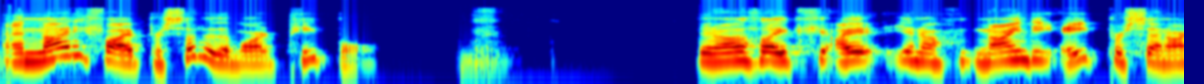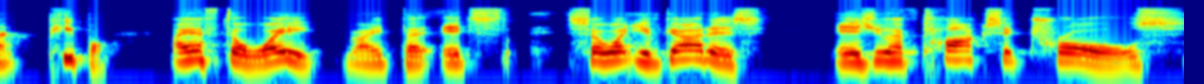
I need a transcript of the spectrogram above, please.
and 95% of them aren't people. Right. You know, like I, you know, 98% aren't people. I have to wait, right? But it's so what you've got is is you have toxic trolls,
